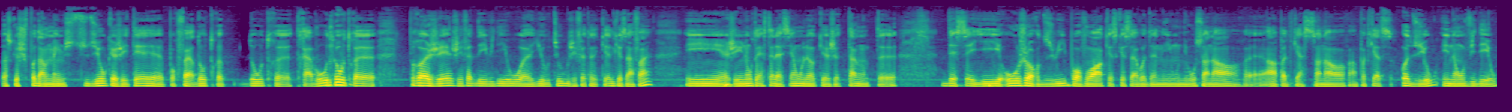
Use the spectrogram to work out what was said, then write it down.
parce que je suis pas dans le même studio que j'étais pour faire d'autres d'autres travaux, d'autres projets. J'ai fait des vidéos YouTube, j'ai fait quelques affaires et j'ai une autre installation là que je tente d'essayer aujourd'hui pour voir qu'est-ce que ça va donner au niveau sonore, euh, en podcast sonore, en podcast audio et non vidéo.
